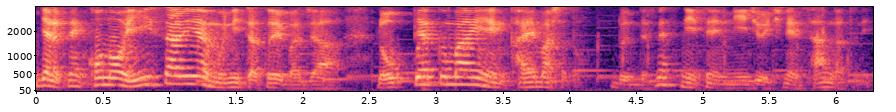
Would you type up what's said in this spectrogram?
じゃあですね、このイーサリアムに例えばじゃあ600万円買いましたと。分ですね。2021年3月に。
